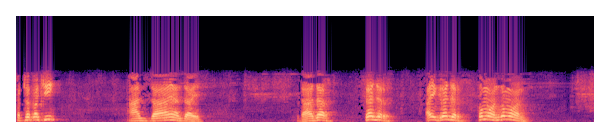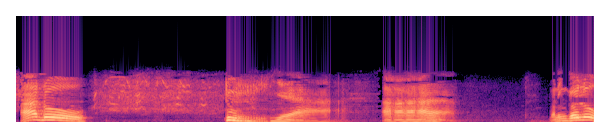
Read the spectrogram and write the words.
sedot lagi. Anjay, anjay. Kita ajar. Granger. Ayo, Granger. Come on, come on. Aduh. Dur. Ya. Yeah. Hahaha. Meninggal lu.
